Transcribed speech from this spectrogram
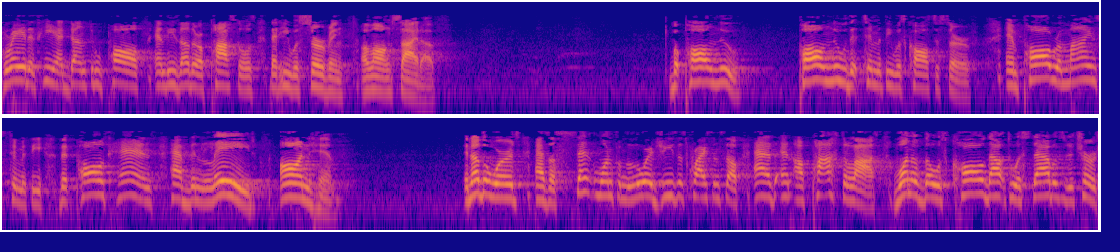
great as he had done through Paul and these other apostles that he was serving alongside of. But Paul knew. Paul knew that Timothy was called to serve. And Paul reminds Timothy that Paul's hands have been laid on him. In other words, as a sent one from the Lord Jesus Christ himself, as an apostolos, one of those called out to establish the church,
